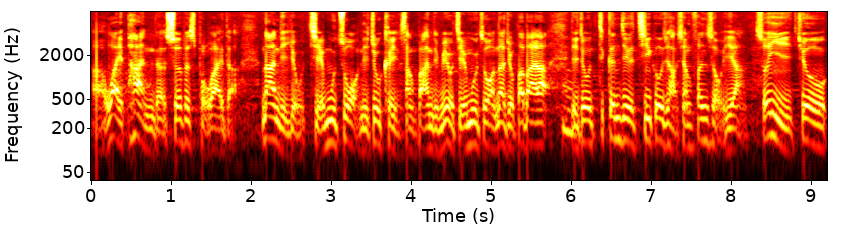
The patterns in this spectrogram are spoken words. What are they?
啊外判的 service provider，那你有节目做，你就可以上班；你没有节目做，那就拜拜了，你就跟这个机构就好像分手一样。所以就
